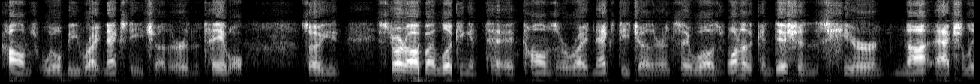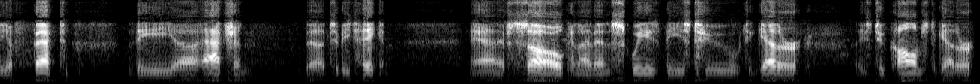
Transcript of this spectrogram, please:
columns will be right next to each other in the table. So you start off by looking at, at, columns that are right next to each other and say, well, is one of the conditions here not actually affect the uh, action uh, to be taken? And if so, can I then squeeze these two together, these two columns together,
